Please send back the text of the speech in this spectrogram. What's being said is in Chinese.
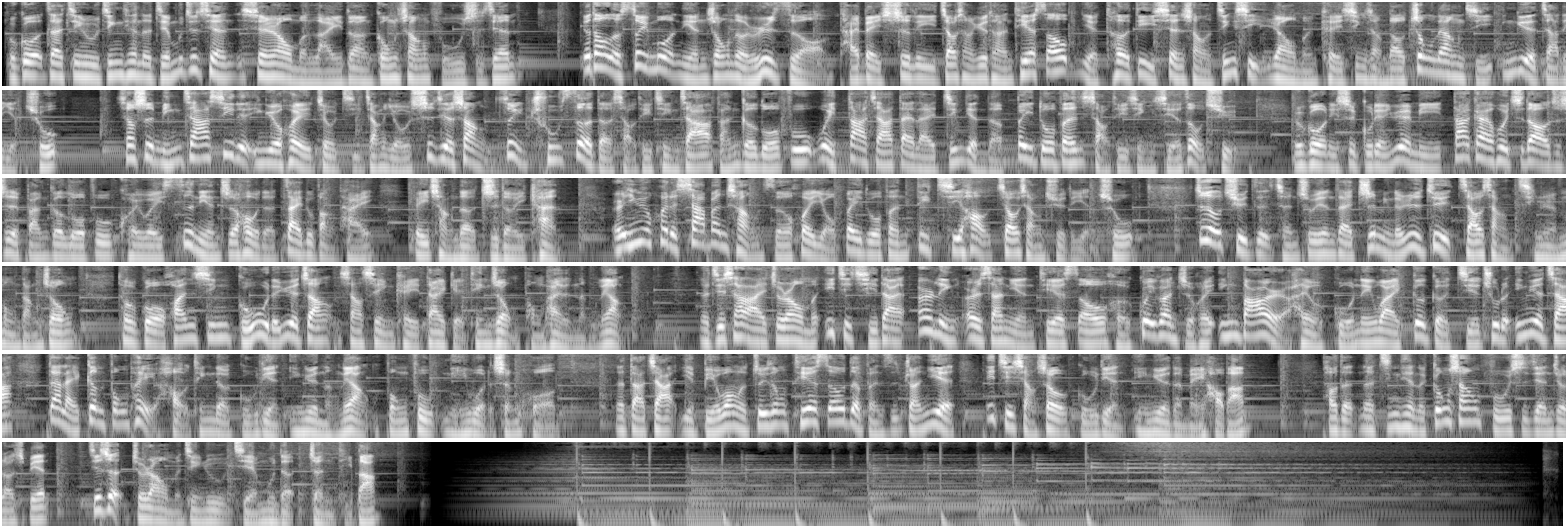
不过在进入今天的节目之前，先让我们来一段工商服务时间。又到了岁末年终的日子哦，台北市立交响乐团 TSO 也特地献上了惊喜，让我们可以欣赏到重量级音乐家的演出。像是名家系列音乐会，就即将由世界上最出色的小提琴家凡格罗夫为大家带来经典的贝多芬小提琴协奏曲。如果你是古典乐迷，大概会知道这是凡格罗夫睽违四年之后的再度访台，非常的值得一看。而音乐会的下半场则会有贝多芬第七号交响曲的演出。这首曲子曾出现在知名的日剧《交响情人梦》当中，透过欢欣鼓舞的乐章，相信可以带给听众澎湃的能量。那接下来就让我们一起期待二零二三年 TSO 和桂冠指挥英巴尔，还有国内外各个杰出的音乐家带来更丰沛、好听的古典音乐能量，丰富你我的生活。那大家也别忘了追踪 TSO 的粉丝专业，一起享受古典音乐的美好吧。好的，那今天的工商服务时间就到这边，接着就让我们进入节目的正题吧。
